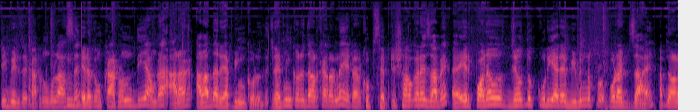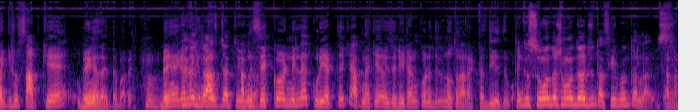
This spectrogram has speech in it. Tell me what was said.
টিভির যে কার্টুনগুলো আছে এরকম কার্টুন দিয়ে আমরা আরা- আলাদা র্যাপিং করে দিই। র্যাপিং করে দেওয়ার কারণে এটা খুব সেফটি সহকারে যাবে। এরপরেও যেহেতু কুরিয়ারে বিভিন্ন প্রোডাক্ট যায় আপনি অনেক কিছু চাপ খেয়ে ভেঙে যাইতে পারে। ভেঙে গেলে আপনি চেক করে নিলে কুরিয়ার থেকে আপনাকে ওই যে রিটার্ন করে দিলে নতুন আরেকটা দিয়ে দেবো। থ্যাংক ইউ সো মাচ সময় দেওয়ার জন্য আজকে পর্যন্ত আল্লাহ। আল্লাহ।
